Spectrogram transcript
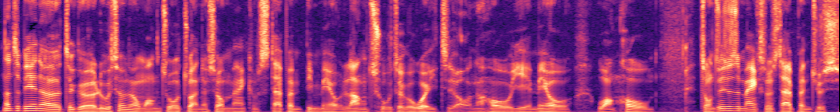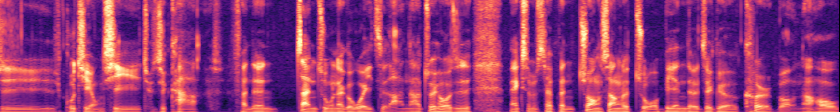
那这边呢，这个 Lewis Hamilton 往左转的时候，Max Verstappen 并没有让出这个位置哦，然后也没有往后。总之就是 Max Verstappen 就是鼓起勇气，就是卡，反正站住那个位置啦。那最后是 Max Verstappen 撞上了左边的这个 curb 哦，然后。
